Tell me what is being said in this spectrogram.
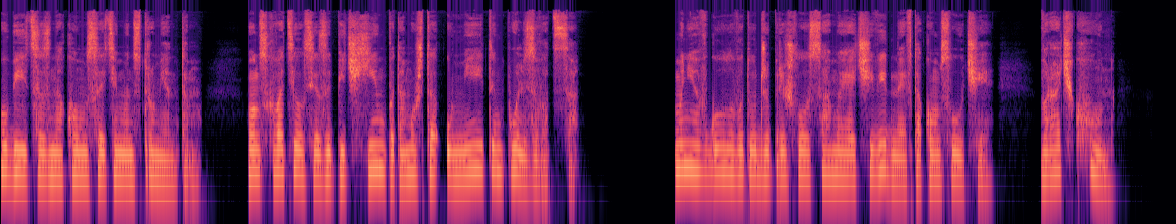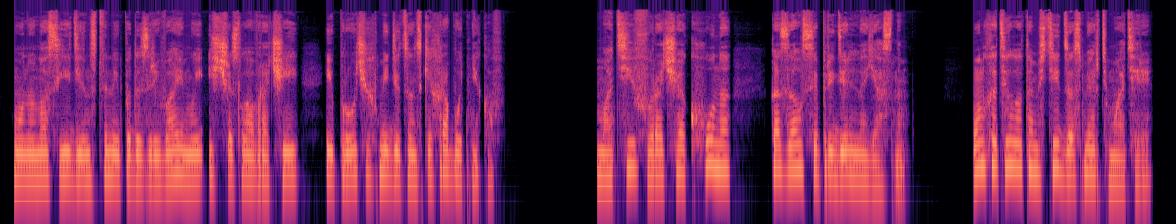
Убийца знаком с этим инструментом. Он схватился за пичхим, потому что умеет им пользоваться. Мне в голову тут же пришло самое очевидное в таком случае. Врач Кхун. Он у нас единственный подозреваемый из числа врачей и прочих медицинских работников. Мотив врача Кхуна казался предельно ясным. Он хотел отомстить за смерть матери,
